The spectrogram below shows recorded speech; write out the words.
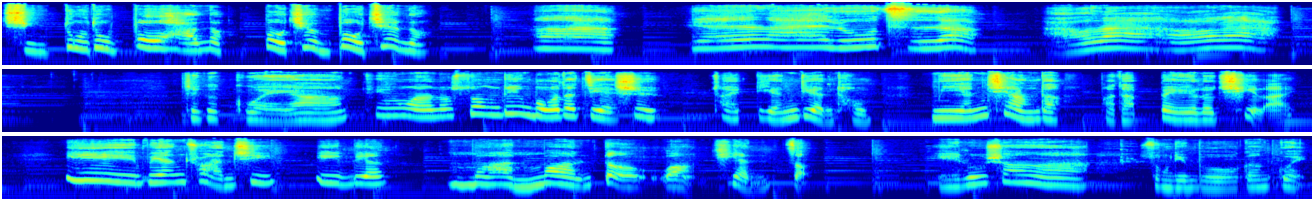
请多多包涵呢。抱歉，抱歉呢。啊，原来如此啊！好啦，好啦。这个鬼啊，听完了宋定伯的解释，才点点头，勉强的把他背了起来，一边喘气，一边慢慢的往前走。一路上啊。宋定伯跟鬼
